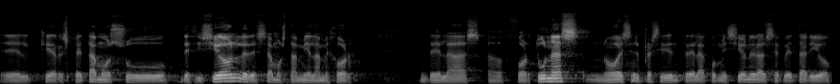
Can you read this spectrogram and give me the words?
el que respetamos su decisión, le deseamos también la mejor de las eh, fortunas. No es el presidente de la comisión, era el secretario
